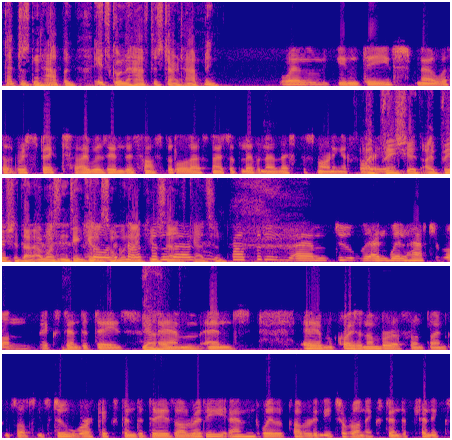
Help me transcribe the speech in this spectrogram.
That doesn't happen. It's going to have to start happening." Well, indeed. Now, with respect, I was in this hospital last night at 11 and left this morning at 4 I appreciate I appreciate that. I wasn't thinking of So the someone like yourself, uh, Catherine. Hospitals um, do and will have to run extended days. Yeah. Um, and um, quite a number of frontline consultants do work extended days already and will probably need to run extended clinics.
